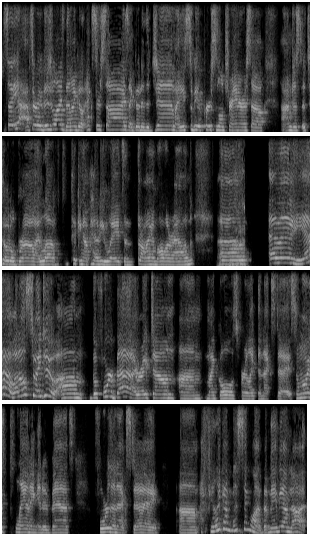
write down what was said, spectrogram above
So yeah after i visualize then i go exercise i go to the gym. I used to be a personal trainer so i'm just a total bro. I love picking up heavy weights and throwing them all around. Um, and then yeah what else do i do? Um, before bed i write down um, my goals for like the next day. So i'm always planning in advance for the next day um, i feel like i'm missing one but maybe i'm not.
